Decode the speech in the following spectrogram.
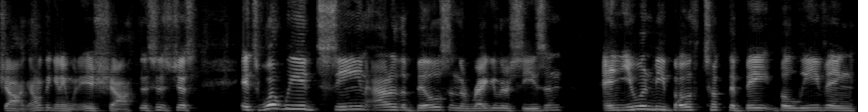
shocked. I don't think anyone is shocked. This is just it's what we had seen out of the Bills in the regular season, and you and me both took the bait believing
